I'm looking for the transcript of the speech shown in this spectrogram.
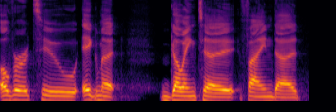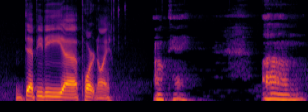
over to Igmit, going to find uh, Deputy uh, Portnoy. Okay. Um,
